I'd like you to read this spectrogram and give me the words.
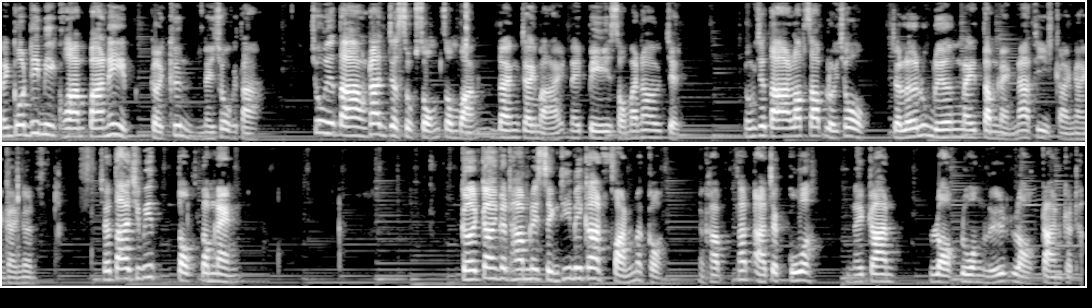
เป็นคนที่มีความปาณีตเกิดขึ้นในโชคชะตา โชคชะตาของท่านจะสุขสมสมหวังดังใจหมายในปี 2507ดวงชะตารับทรัพย์รวยโชคจเจริญรุ่งเรืองในตำแหน่งหน้าที่การงานการเงิน ชะตาชีวิตตกตำแหน่ง เกิดการกระทำในสิ่งที่ไม่คาดฝันมาก่อนนะครับ ท่านอาจจะกลัวในการ หลอกลวงหรือหลอกการกระท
